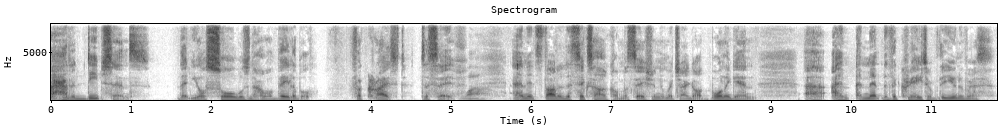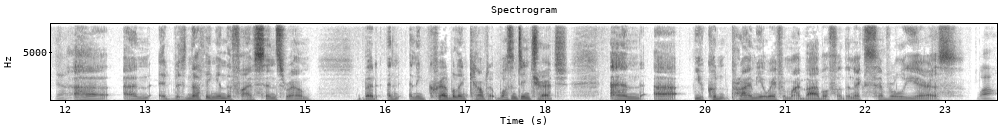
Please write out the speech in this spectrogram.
I had a deep sense that your soul was now available for Christ to save. Wow. And it started a six hour conversation in which I got born again. Uh, I, I, met with the creator of the universe, yeah. uh, and it was nothing in the five sense realm but an, an incredible encounter. It wasn't in church, and uh, you couldn't pry me away from my Bible for the next several years. Wow.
